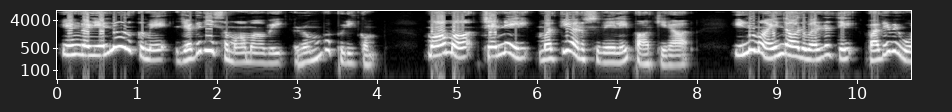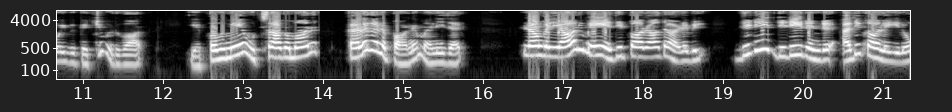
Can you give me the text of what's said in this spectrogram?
எங்கள் எல்லோருக்குமே ஜெகதீச மாமாவை ரொம்ப பிடிக்கும். மாமா சென்னையில் மத்திய அரசு வேலை பார்க்கிறார். இன்னும் ஐந்தாறு வருடத்தில் பதவி ஓய்வு பெற்று விடுவார். எப்பவுமே உற்சாகமான கலகலப்பான மனிதர். நாங்கள் யாருமே எதிர்பாராத அளவில் திடீர் திடீர் என்று அதிகாலையிலோ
